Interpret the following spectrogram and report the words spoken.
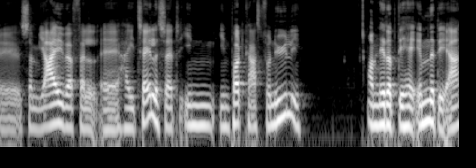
øh, som jeg i hvert fald øh, har i tale sat i en, i en podcast for nylig, om netop det her emne, det er,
